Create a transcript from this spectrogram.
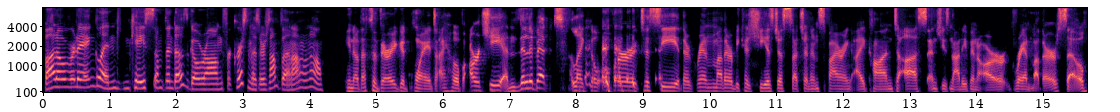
butt over to England in case something does go wrong for Christmas or something. I don't know. You know, that's a very good point. I hope Archie and Lilibet like go over to see their grandmother because she is just such an inspiring icon to us, and she's not even our grandmother. So,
